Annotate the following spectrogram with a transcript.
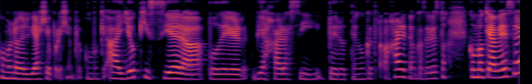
como lo del viaje, por ejemplo, como que, ah, yo quisiera poder viajar así, pero tengo que trabajar y tengo que hacer esto. Como que a veces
